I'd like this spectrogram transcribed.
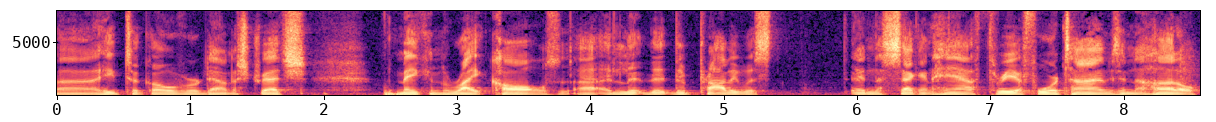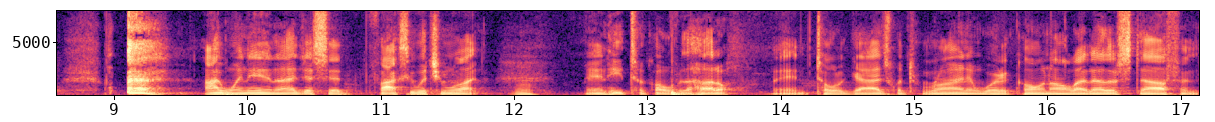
Uh, he took over down the stretch, making the right calls. Uh, there, there probably was in the second half three or four times in the huddle. I went in and I just said, "Foxy, what you want?" Mm. And he took over the huddle and told the guys what to run and where to go and all that other stuff. And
